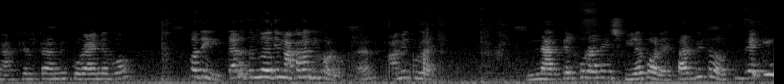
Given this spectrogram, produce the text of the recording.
নারকেলটা আমি কুড়াই নেব। ওদি তাহলে তুমি ওদি মাখামাখি করো। হ্যাঁ। আমি কুলাই নারকেল কুড়ানি শুয়ে পড়ে পারবি তো? দেখি।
